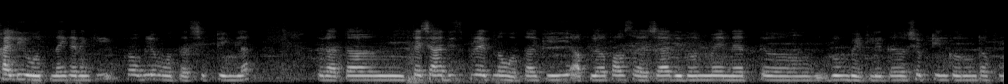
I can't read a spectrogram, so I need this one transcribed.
खाली होत नाही कारण की प्रॉब्लेम होतात शिफ्टिंगला तर आता त्याच्या आधीच प्रयत्न होता की आपलं पावसाळ्याच्या आधी दोन महिन्यात रूम भेटली तर शिफ्टिंग करून टाकू.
